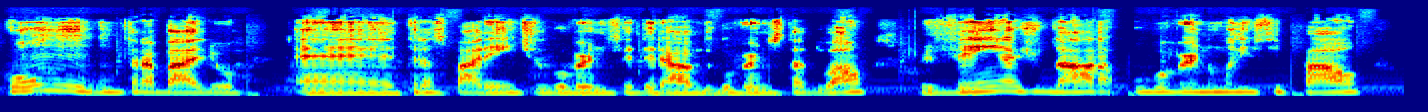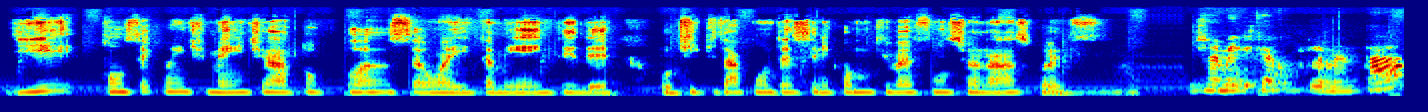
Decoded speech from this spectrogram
com um trabalho é, transparente do governo federal e do governo estadual, vem ajudar o governo municipal e, consequentemente, a população aí também a entender o que está acontecendo e como que vai funcionar as coisas. Jamile, quer complementar?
